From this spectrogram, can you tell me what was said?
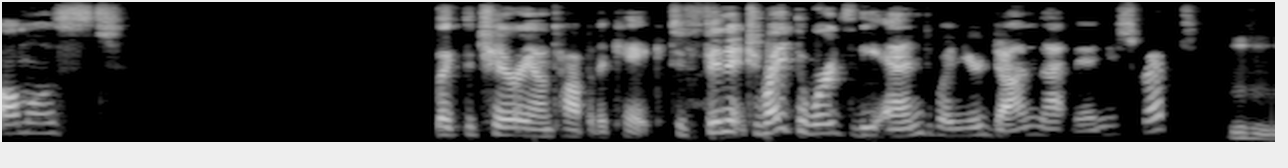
almost like the cherry on top of the cake. To finish, to write the words at the end when you're done that manuscript, hmm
